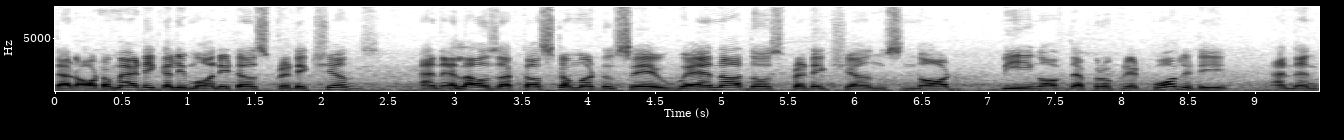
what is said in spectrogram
that automatically monitors predictions and allows a customer to say when are those predictions not being of the appropriate quality and then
